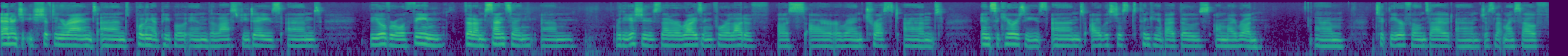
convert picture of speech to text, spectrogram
energy shifting around and pulling at people in the last few days, and the overall theme that I'm sensing, um, or the issues that are arising for a lot of us, are around trust and insecurities. And I was just thinking about those on my run. Um, took the earphones out and just let myself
